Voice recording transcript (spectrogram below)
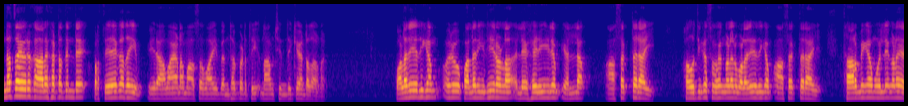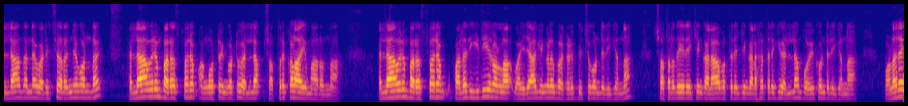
ഇന്നത്തെ ഒരു കാലഘട്ടത്തിന്റെ പ്രത്യേകതയും ഈ രാമായണ മാസവുമായി ബന്ധപ്പെടുത്തി നാം ചിന്തിക്കേണ്ടതാണ്. വളരെയധികം ഒരു പല രീതിയിലുള്ള ലഹരിയിലും എല്ലാം ആസക്തരായി ഭൗതിക സുഖങ്ങളിൽ വളരെയധികം ആസക്തരായി. ധാർമ്മിക മൂല്യങ്ങളെ എല്ലാം തന്നെ വലിച്ചെറിഞ്ഞുകൊണ്ട് എല്ലാവരും പരസ്പരം അങ്ങോട്ടും ഇങ്ങോട്ടും എല്ലാം ശത്രുക്കളായി മാറുന്ന എല്ലാവരും പരസ്പരം പല രീതിയിലുള്ള വൈരാഗ്യങ്ങളും പ്രകടിപ്പിച്ചുകൊണ്ടിരിക്കുന്ന ശത്രുതയിലേക്കും കലാപത്തിലേക്കും കലഹത്തിലേക്കും എല്ലാം പോയിക്കൊണ്ടിരിക്കുന്ന വളരെ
